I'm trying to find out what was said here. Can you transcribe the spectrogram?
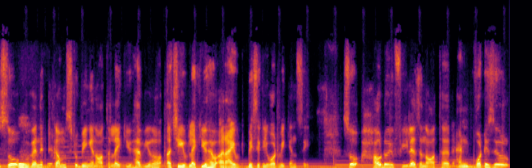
so when it comes to being an author like you have you know achieved like you have arrived basically what we can say. So how do you feel as an author? And what is your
